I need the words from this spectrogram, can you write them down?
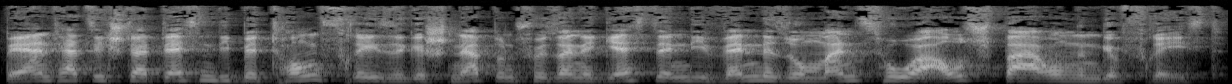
Bernd hat sich stattdessen die Betonfräse geschnappt und für seine Gäste in die Wände so mannshohe Aussparungen gefräst.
